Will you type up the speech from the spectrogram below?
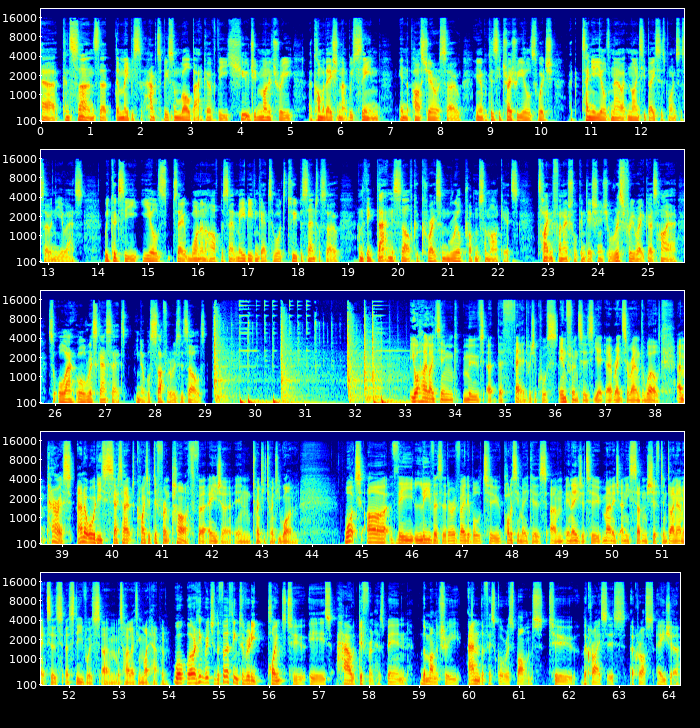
uh, concerns that there may be have to be some rollback of the huge monetary accommodation that we've seen in the past year or so. You know, because the treasury yields, which a 10 year yield now at 90 basis points or so in the US, we could see yields, say, one and a half percent, maybe even get towards 2% or so. And I think that in itself could create some real problems for markets. Tighten financial conditions, your risk free rate goes higher. So all, all risk assets, you know, will suffer as a result. You're highlighting moves at the Fed, which of course influences uh, rates around the world. Um, Paras, Anna already set out quite a different path for Asia in 2021. What are the levers that are available to policymakers um, in Asia to manage any sudden shift in dynamics, as, as Steve was um, was highlighting, might happen? Well, well, I think Richard, the first thing to really point to is how different has been the monetary and the fiscal response to the crisis across Asia.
